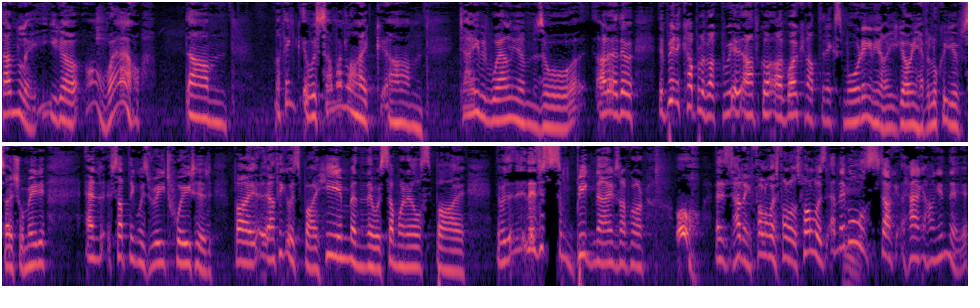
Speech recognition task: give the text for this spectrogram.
suddenly you go, oh wow, um, I think it was someone like um, David Walliams or I don't know. There there've been a couple of like I've got I've woken up the next morning and you know you go and you have a look at your social media. And something was retweeted by, I think it was by him, and there was someone else by, there was, there's just some big names, and I've gone, oh, and suddenly followers, followers, followers, and they've all stuck, hang, hung in there.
